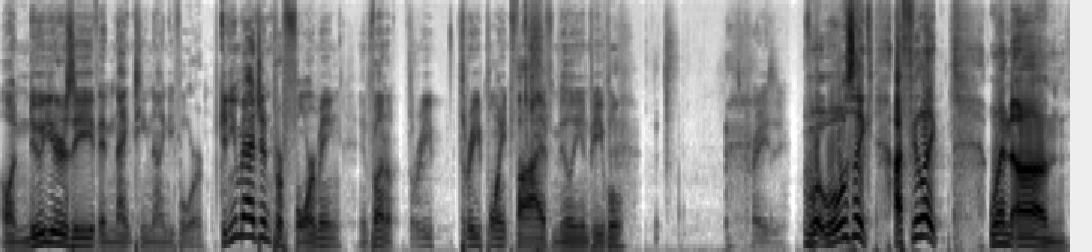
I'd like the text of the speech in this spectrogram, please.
on New Year's Eve in 1994. Can you imagine performing in front of three 3.5 million people? It's crazy. What, what was like? I feel like when um,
